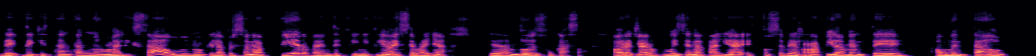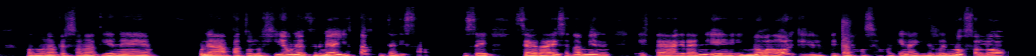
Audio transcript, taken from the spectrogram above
de, de, que están tan normalizados, ¿no? Que la persona pierda en definitiva y se vaya quedando en su casa. Ahora, claro, como dice Natalia, esto se ve rápidamente aumentado cuando una persona tiene una patología, una enfermedad y está hospitalizado. Entonces, se agradece también este gran eh, innovador que es el Hospital José Joaquín Aguirre, no solo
